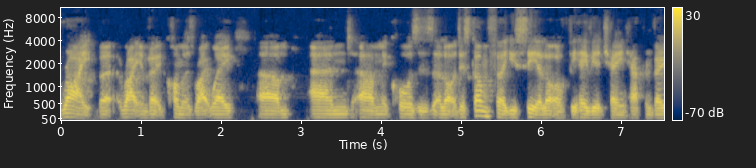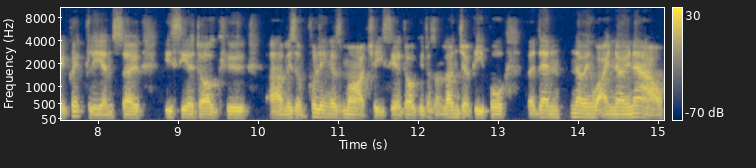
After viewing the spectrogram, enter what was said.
right, but right inverted commas, right way, um, and um, it causes a lot of discomfort. You see a lot of behavior change happen very quickly, and so you see a dog who um, not pulling as much, or you see a dog who doesn't lunge at people. But then, knowing what I know now,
